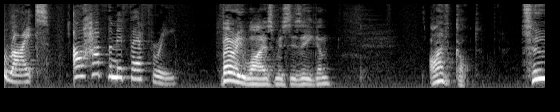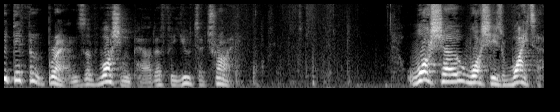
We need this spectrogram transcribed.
all right. I'll have them if they're free. Very wise, Mrs. Egan. I've got two different brands of washing powder for you to try. Washo washes whiter.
